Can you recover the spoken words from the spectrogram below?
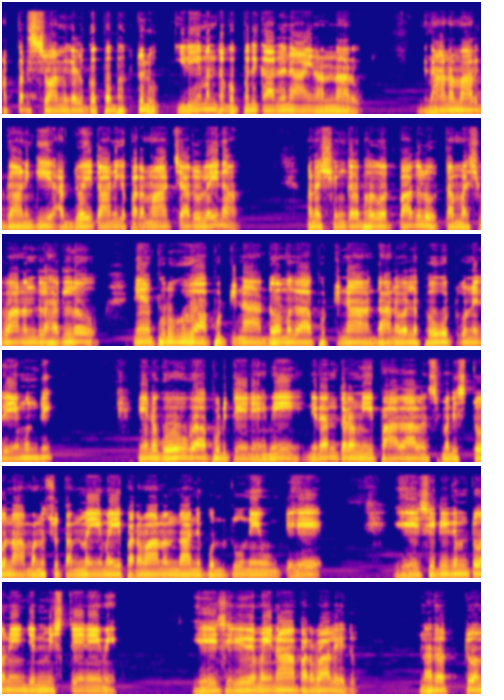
అప్పర్ స్వామిగలు గొప్ప భక్తులు ఇదేమంత గొప్పది కాదని ఆయన అన్నారు. జ్ఞాన మార్గానికి అద్వైతానికి పరమాచారులైన మన శంకర భగవత్పాదులు తమ శివానందలహర్లో నేను పురుగుగా పుట్టినా దోమగా పుట్టినా దానివల్ల పోగొట్టుకున్నది ఏముంది? నేను గోవుగా పుడితేనేమి? నిరంతరం నీ పాదాలను స్మరిస్తూ నా మనసు తన్మయమై పరమానందాన్ని పొందుతూనే ఉంటే ఏ శరీరంతో నేను జన్మిస్తేనేమి? ఏ శరీరమైనా పర్వాలేదు. నరత్వం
